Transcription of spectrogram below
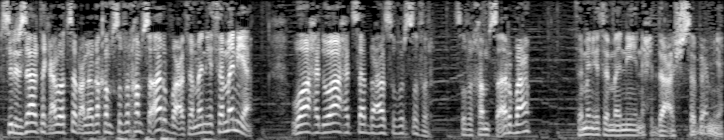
ارسل رسالتك على الواتساب على رقم 054 88 ثمانين 054 عشر سبعمية.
